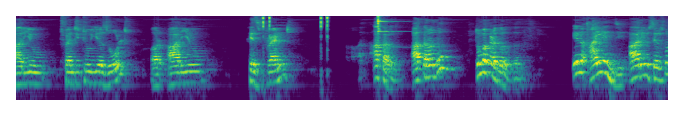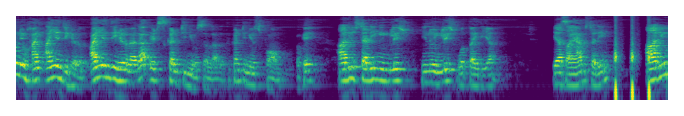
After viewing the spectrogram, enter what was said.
are you twenty two years old are are you his friend ಆ ಥರದ್ದು ಆ ಥರದ್ದು ತುಂಬ ಕಡೆ ಬರುತ್ತೆ ಅದು ಏನು I N G are you ಸೇರಿಸ್ಕೊಂಡು ನೀವು ಹೈ ಐ ಎನ್ ಜಿ ಹೇಳೋದು. ಐ ಎನ್ ಜಿ ಹೇಳಿದಾಗ ಇಟ್ಸ್ ಕಂಟಿನ್ಯೂಸ್ ಅಲ್ಲ ಆಗುತ್ತೆ. Continuous form okay are you studying English ನೀನು ಇಂಗ್ಲಿಷ್ ಓದ್ತಾ ಇದೆಯಾ? Yes I am studying are you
